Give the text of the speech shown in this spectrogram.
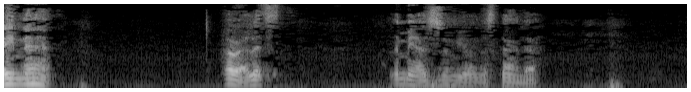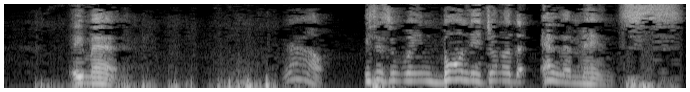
Amen. All right, let's let me assume you understand that. Amen. Now, he says we're in bondage under the elements,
